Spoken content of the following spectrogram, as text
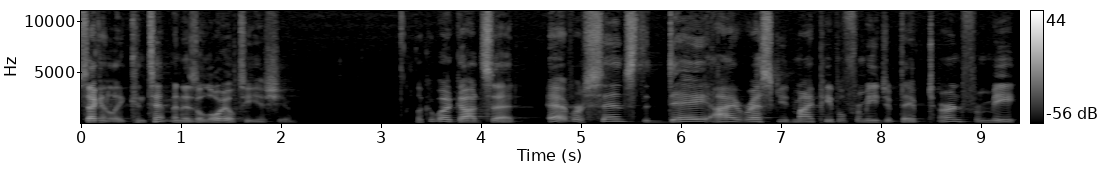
Secondly, contentment is a loyalty issue. Look at what God said. Ever since the day I rescued my people from Egypt, they have turned from me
